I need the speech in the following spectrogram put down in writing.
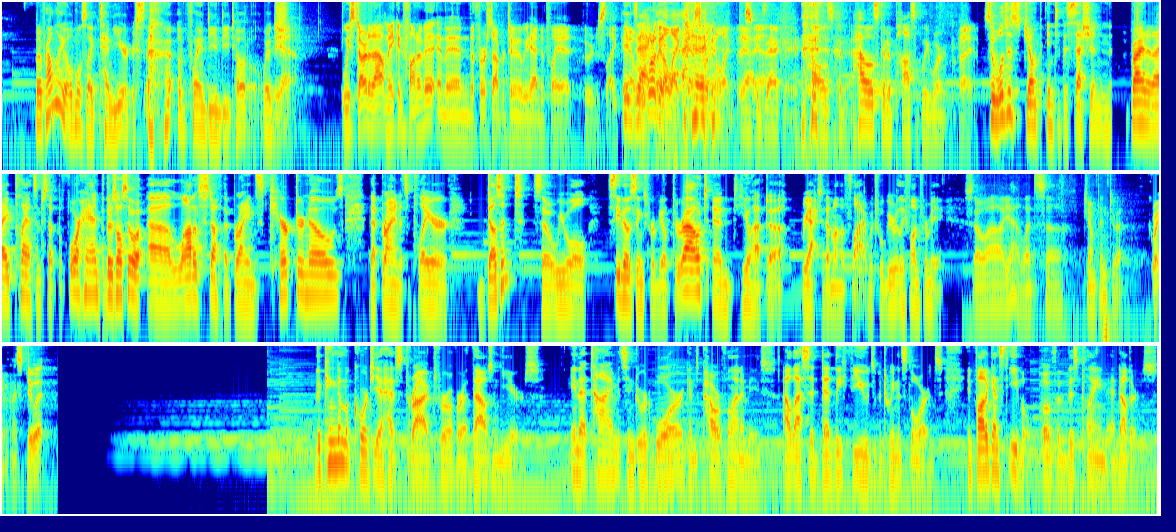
But probably almost like 10 years of playing D&D total, which Yeah. We started out making fun of it and then the first opportunity we had to play it, we were just like, yeah, exactly. we're, we're going to like this. We're going to like this. yeah, yeah, exactly. How else could how else could it possibly work? Right. So we'll just jump into the session. Brian and I planned some stuff beforehand, but there's also a lot of stuff that Brian's character knows, that Brian as a player doesn't. So we will see those things revealed throughout, and he'll have to react to them on the fly, which will be really fun for me. So uh, yeah, let's uh, jump into it. Great, let's do it. The kingdom of Cortia has thrived for over a thousand years. In that time, it's endured war against powerful enemies, outlasted deadly feuds between its lords, and fought against evil, both of this plane and others.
